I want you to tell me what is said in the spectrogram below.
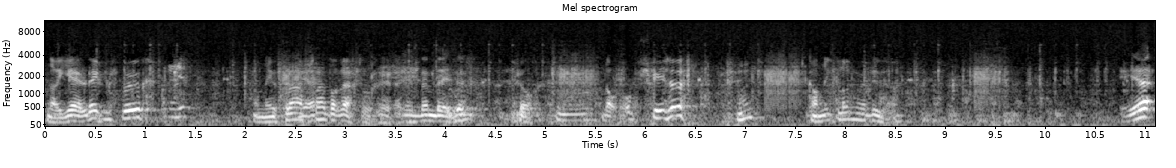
Nou, jij linksbeug. En die Vlaas gaat er rechter zitten. ik ben bezig. Zo. Nou, opschieten. Hm? Kan niet lang meer duren. Ja,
